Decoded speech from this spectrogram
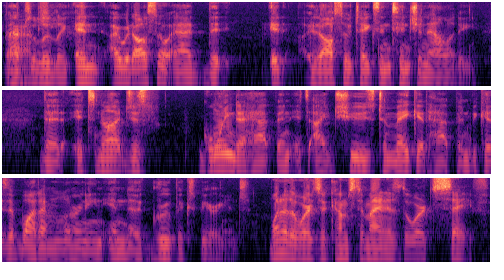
Perhaps? Absolutely, and I would also add that it it also takes intentionality. That it's not just going to happen; it's I choose to make it happen because of what I'm learning in the group experience. One of the words that comes to mind is the word safe.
